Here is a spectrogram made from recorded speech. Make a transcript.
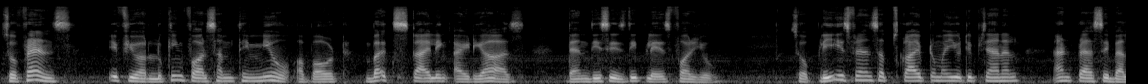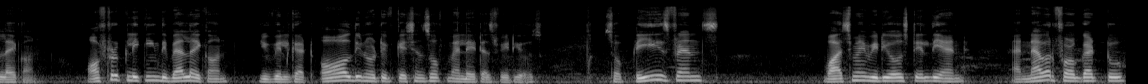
so friends if you are looking for something new about bug styling ideas then this is the place for you. So please friends subscribe to my youtube channel and press the bell icon. After clicking the bell icon you will get all the notifications of my latest videos. So please friends watch my videos till the end and never forget to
